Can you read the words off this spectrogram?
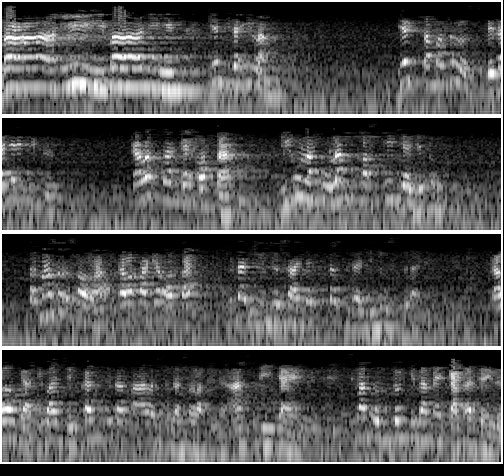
ma'a imanihim. Dia tidak hilang. Dia tambah terus. Bedanya di situ. Kalau pakai otak, diulang-ulang pasti dia jenuh. Termasuk sholat, kalau pakai otak, kita jujur saja kita sudah jenuh sebenarnya. Kalau nggak diwajibkan kita malas sudah sholat ini, aslinya itu. Cuma untung kita nekat aja itu.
